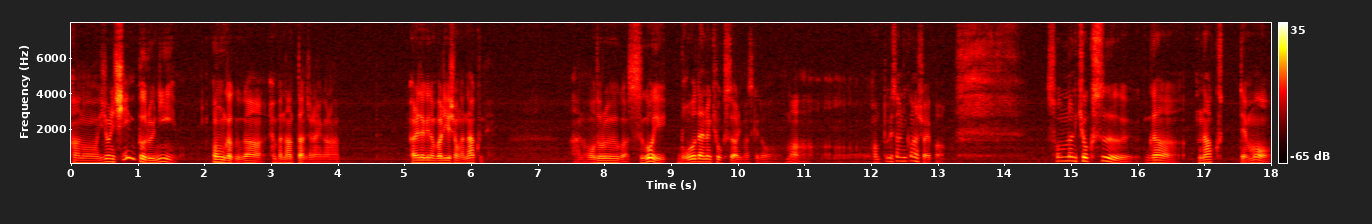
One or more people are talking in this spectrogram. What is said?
あの非常にシンプルに音楽がやっぱなったんじゃないかな。あれだけのバリエーションがなくね。あの踊るがすごい膨大な曲数ありますけど、まあ、服部さんに関してはやっぱそんなに曲数がなくても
